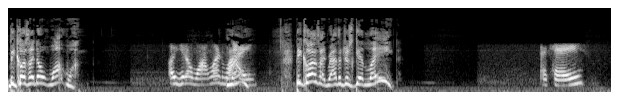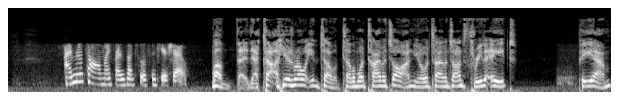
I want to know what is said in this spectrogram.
Because I don't want one. Oh, you don't want one? Why? No. Because I'd rather just get laid. Okay. I'm going to tell all my friends not to listen to your show. Well, uh, uh, th th here's what I want you to tell them. Tell them what time it's on. You know what time it's on? It's 3 to 8 p.m.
